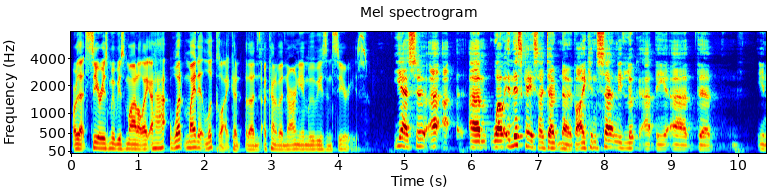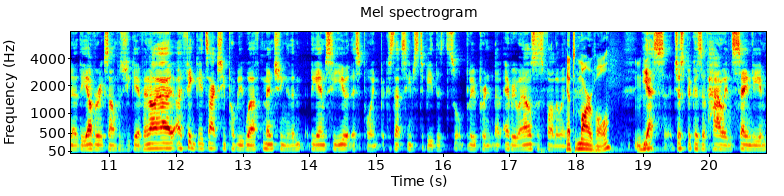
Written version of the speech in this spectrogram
or that series movies model? Like, how, what might it look like? A, a, a kind of a Narnia movies and series. Yeah. So, uh, uh, um, well, in this case, I don't know, but I can certainly look at the uh, the you know the other examples you give, and I I think it's actually probably worth mentioning the the MCU at this point because that seems to be the sort of blueprint that everyone else is following. That's Marvel. Yes, just because of how insanely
